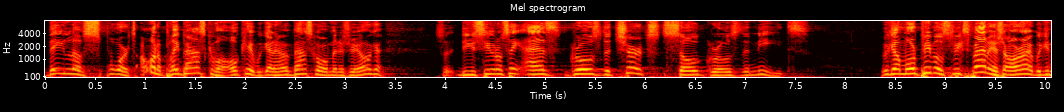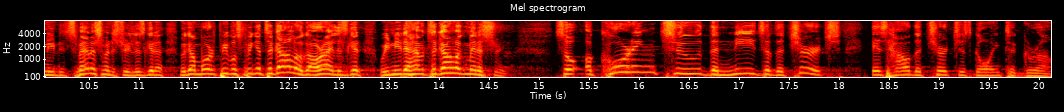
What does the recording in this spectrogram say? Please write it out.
They love sports. I want to play basketball. Okay, we got to have a basketball ministry. Okay. So do you see what I'm saying? As grows the church, so grows the needs. We got more people speak Spanish. All right, we need a Spanish ministry. Let's get a. We got more people speaking Tagalog. All right, let's get. We need to have a Tagalog ministry. So according to the needs of the church is how the church is going to grow.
